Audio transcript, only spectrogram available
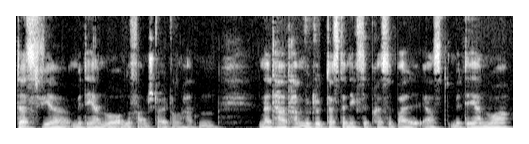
dass wir mit der nur unsere Veranstaltung hatten. In der Tat haben wir Glück, dass der nächste Presseball erst Mitte Januar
